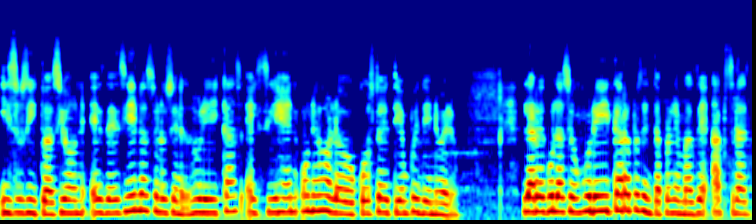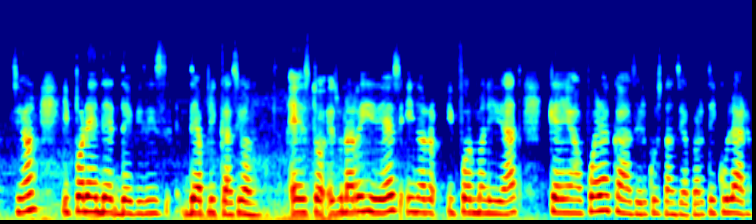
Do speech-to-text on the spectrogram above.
y su situación, es decir, las soluciones jurídicas exigen un elevado coste de tiempo y dinero. La regulación jurídica representa problemas de abstracción y por ende déficits de aplicación, esto es una rigidez y formalidad que deja fuera cada circunstancia particular.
